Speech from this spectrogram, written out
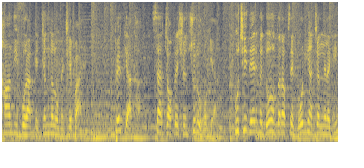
खांदीपुरा के जंगलों में छिपा है। फिर क्या था? सर्च ऑपरेशन शुरू हो गया। कुछ ही देर में दोनों तरफ़ से गोलियाँ चलने लगी,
